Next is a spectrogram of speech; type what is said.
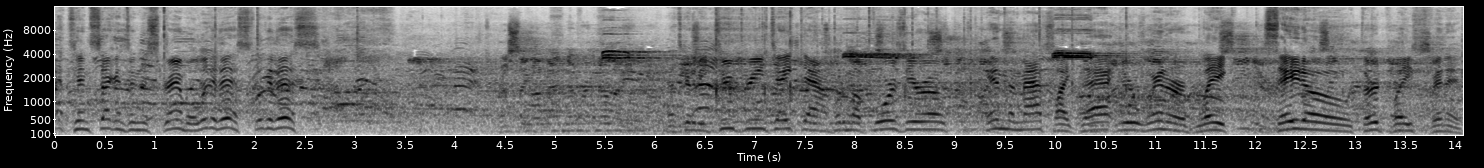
Got 10 seconds in this scramble. Look at this. Look at this. Wrestling on mat number nine. That's going to be two green takedown. Put him up 4-0 in the match like that. Your winner, Blake Saito, third place finish.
